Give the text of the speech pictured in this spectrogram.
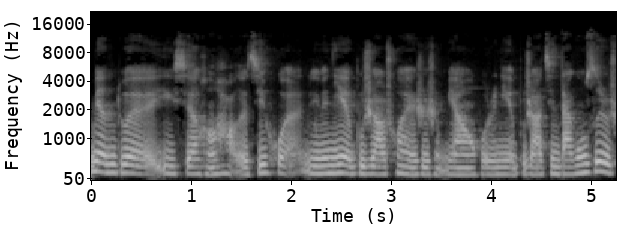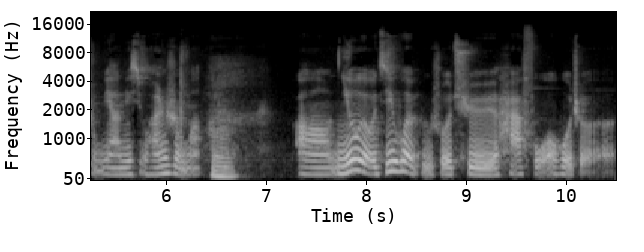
面对一些很好的机会，因为你也不知道创业是什么样，或者你也不知道进大公司是什么样，你喜欢什么？嗯，啊，你又有机会，比如说去哈佛或者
